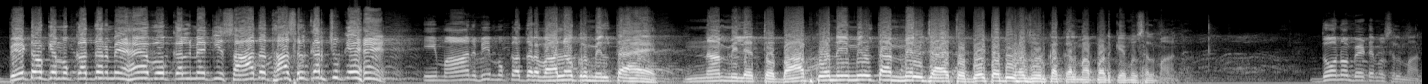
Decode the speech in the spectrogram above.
बेटों के मुकद्दर में है, वो कलमे की शहादत हासिल कर चुके हैं। ईमान भी मुकद्दर वालों को मिलता है। ना मिले तो बाप को नहीं मिलता, मिल जाए तो बेटे भी हजूर का कलमा पढ़ के मुसलमान है। दोनों बेटे मुसलमान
